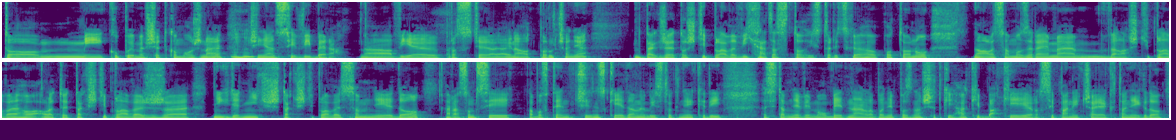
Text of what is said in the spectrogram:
to my kupujeme všetko možné, uh-huh. Číňan si vyberá a vie proste aj na odporúčania. Takže to štiplavé vychádza z toho historického potonu, no ale samozrejme veľa štiplavého, ale to je tak štiplavé, že nikde nič tak štiplavé som nejedol. A raz som si, lebo v ten čínsky jedelný listok niekedy, ja si tam neviem objednať, lebo nepoznám všetky haky, baky, rozsypaný čaj, ak to niekto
